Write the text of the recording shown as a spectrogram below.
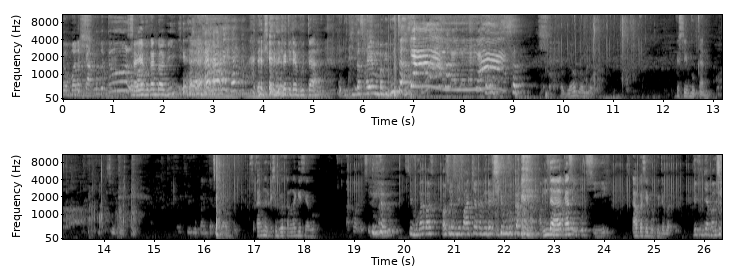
gombalan kaku betul. saya bukan babi dan saya juga tidak buta Tapi cinta saya membabi buta Set. goblok goblok kesibukan Sibukan tapi sekarang ada kesibukan lagi sih aku ada gue. Sibukan pas pas sudah punya pacar tapi ada kesibukan. enggak kan Sibuk sih. apa sih buku coba Dia kerja bangsa.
